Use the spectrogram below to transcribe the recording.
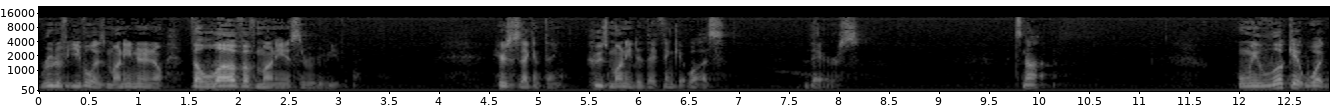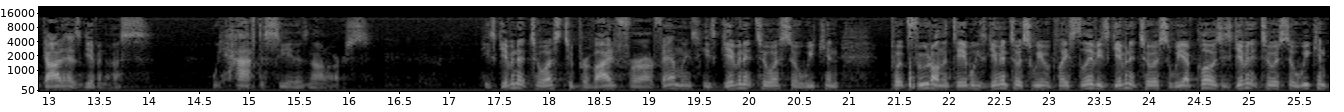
root of evil is money. No, no, no. The love of money is the root of evil. Here's the second thing whose money did they think it was? Theirs. It's not. When we look at what God has given us, we have to see it as not ours. He's given it to us to provide for our families. He's given it to us so we can put food on the table. He's given it to us so we have a place to live. He's given it to us so we have clothes. He's given it to us so we can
